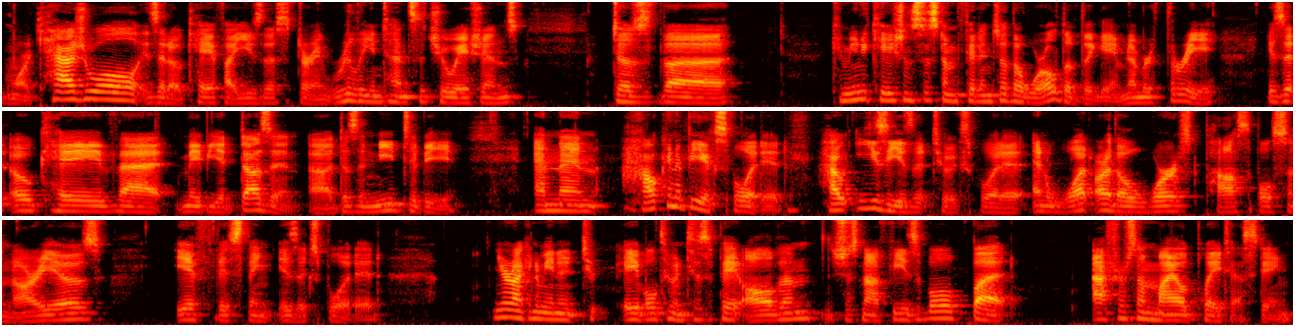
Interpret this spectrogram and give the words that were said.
more casual? Is it okay if I use this during really intense situations? Does the communication system fit into the world of the game? Number three, is it okay that maybe it doesn't? Uh, does it need to be? And then how can it be exploited? How easy is it to exploit it? And what are the worst possible scenarios if this thing is exploited? You're not going to be able to anticipate all of them. It's just not feasible. But after some mild playtesting,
